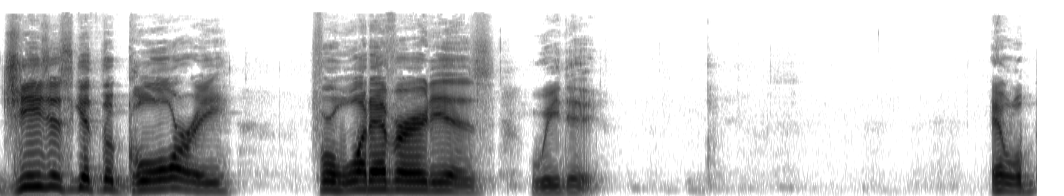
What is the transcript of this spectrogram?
Jesus get the glory for whatever it is we do. It will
